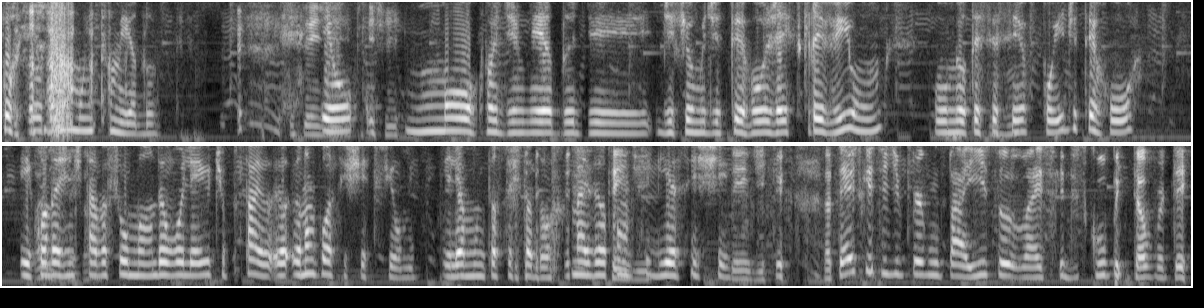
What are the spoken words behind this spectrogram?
porque eu tenho muito medo. entendi, eu entendi. morro de medo de, de filme de terror. Já escrevi um. O meu TCC uhum. foi de terror. E quando a gente tava filmando, eu olhei e tipo, tá, eu, eu não vou assistir esse filme. Ele é muito assustador. mas eu Entendi. consegui assistir. Entendi. Até eu esqueci de perguntar isso, mas desculpa então por ter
